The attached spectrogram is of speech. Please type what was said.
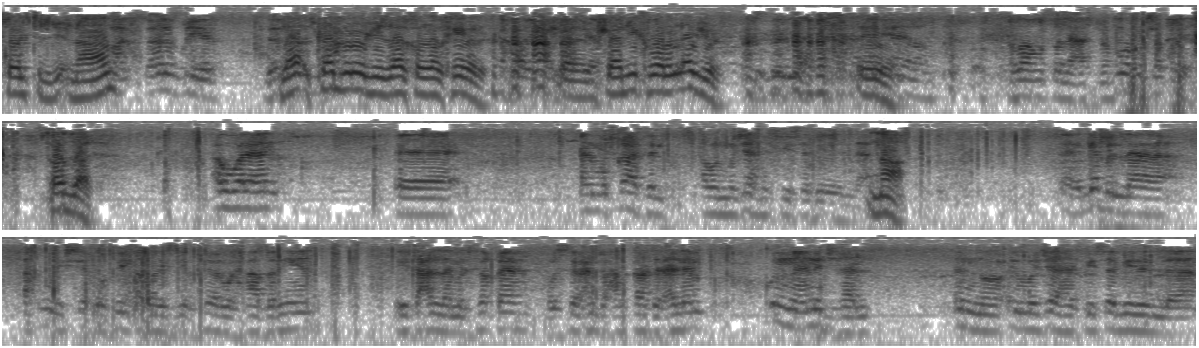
قلت نعم. لا كبروا جزاك الله خير. مشان يكبر الأجر. إيه. اللهم صل على تفضل. اولا آه، المقاتل أو المجاهد في سبيل الله نعم آه، قبل أخوي الشيخ وفيق الله يجزيه الخير والحاضرين يتعلم الفقه ويصير عنده حلقات العلم كنا نجهل إنه المجاهد في سبيل الله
